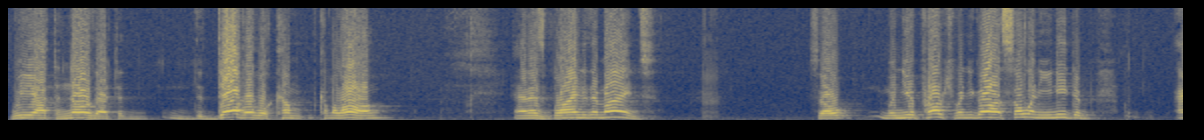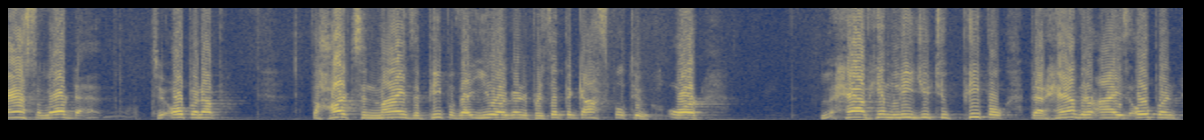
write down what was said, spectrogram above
we ought to know that the devil will come, come along and has blinded their minds. So when you approach, when you go out soul winning, you need to ask the Lord to, to open up the hearts and minds of people that you are going to present the gospel to, or have Him lead you to people that have their eyes open,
